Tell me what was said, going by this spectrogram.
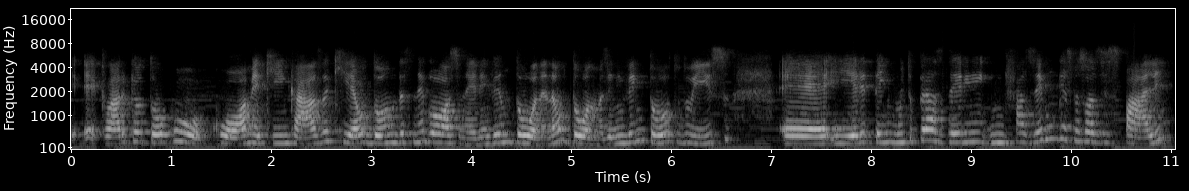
é, é claro que eu tô com, com o homem aqui em casa que é o dono desse negócio, né? Ele inventou, né? Não o dono, mas ele inventou tudo isso. É, e ele tem muito prazer em, em fazer com que as pessoas espalhem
